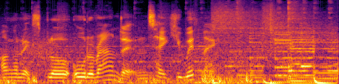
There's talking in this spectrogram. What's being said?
I'm going to explore all around it and take you with me.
